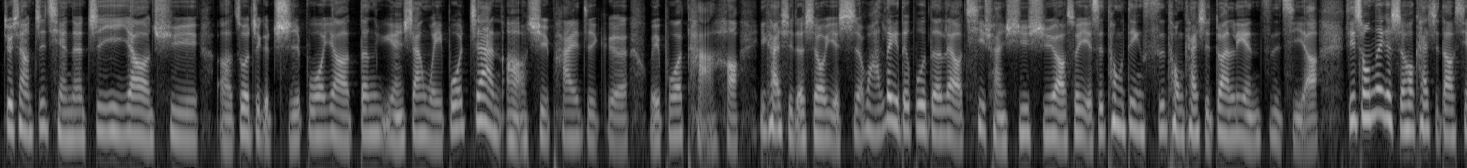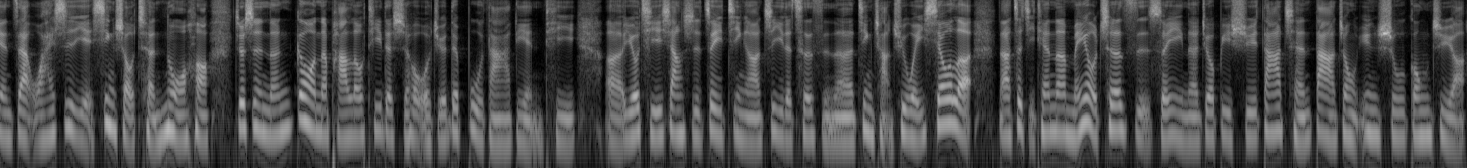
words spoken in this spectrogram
就像之前呢，志毅要去呃做这个直播，要登圆山微波站啊，去拍这个微波塔。哈，一开始的时候也是哇，累得不得了，气喘吁吁啊，所以也是痛定思痛，开开始锻炼自己啊。其实从那个时候开始到现在，我还是也信守承诺哈，就是能够呢爬楼梯的时候，我绝对不搭电梯。呃，尤其像是最近啊，志毅的车子呢进厂去维修了，那这几天呢没有车子，所以呢就必须搭乘大众运输工具啊。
